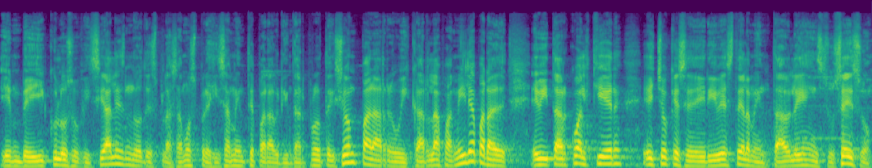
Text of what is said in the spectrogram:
En vehículos oficiales nos desplazamos precisamente para brindar protección, para reubicar la familia, para evitar cualquier hecho que se derive este lamentable insuceso.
